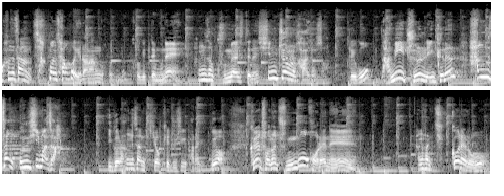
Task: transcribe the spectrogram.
항상 사건 사고가 일어나는 거거든요. 그렇기 때문에 항상 구매하실 때는 신중을 가져서 그리고 남이 주는 링크는 항상 의심하자. 이걸 항상 기억해 주시기 바라겠고요. 그래서 저는 중고 거래는 항상 직거래로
